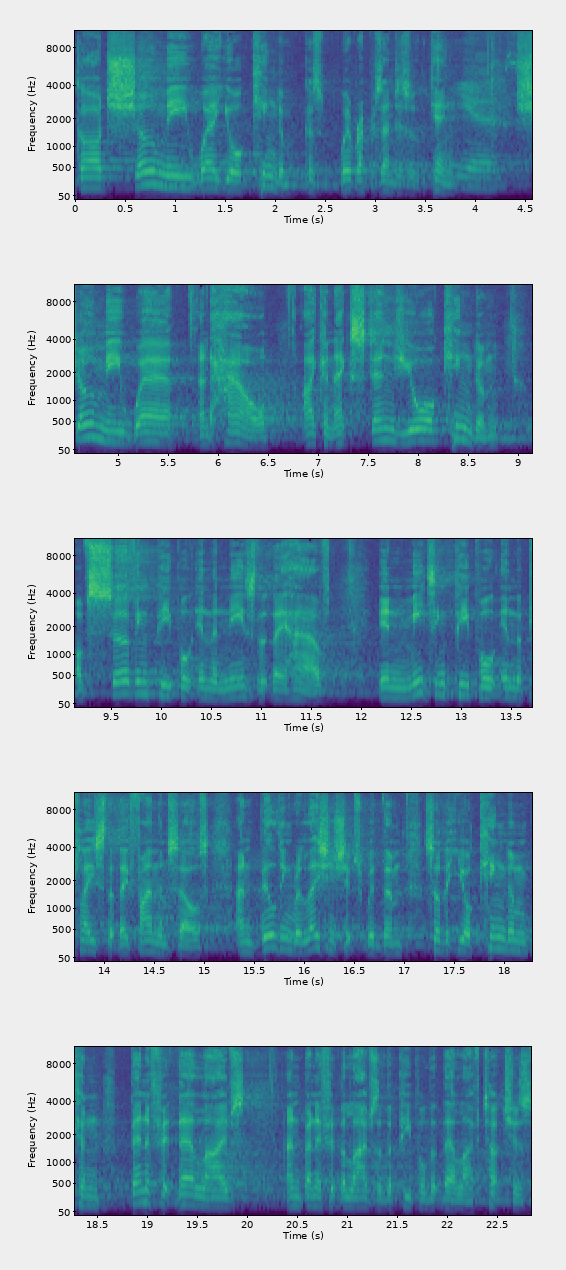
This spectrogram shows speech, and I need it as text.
God, show me where your kingdom, because we're representatives of the king, Yes. show me where and how I can extend your kingdom of serving people in the needs that they have, in meeting people in the place that they find themselves, and building relationships with them so that your kingdom can benefit their lives and benefit the lives of the people that their life touches.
